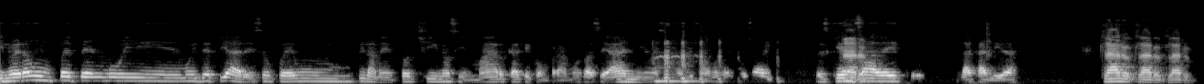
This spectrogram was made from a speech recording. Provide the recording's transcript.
Y no era un PP muy, muy de fiar, eso fue un filamento chino sin marca que compramos hace años, cuando. Entonces, ¿quién sabe la calidad? Claro, claro, claro.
